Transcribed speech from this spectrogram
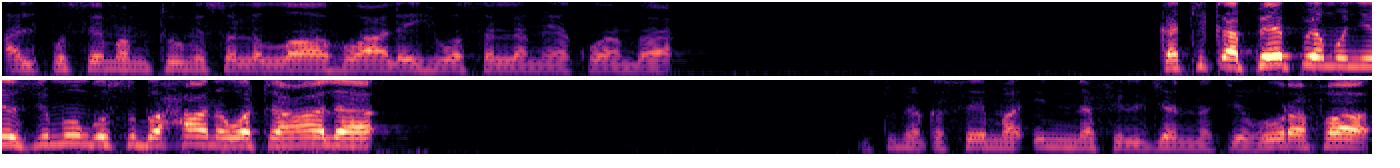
aliposema mtume salllahu alaihi wasallam ya kwamba katika pepo ya mwenyezi mungu subhanahu wa taala mtume akasema inna fi ljannati ghurafa.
